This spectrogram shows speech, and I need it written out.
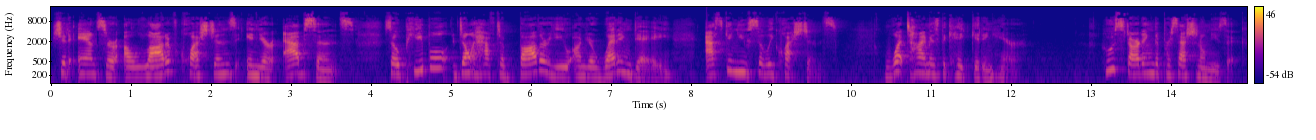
should answer a lot of questions in your absence. So people don't have to bother you on your wedding day asking you silly questions. What time is the cake getting here? Who's starting the processional music?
